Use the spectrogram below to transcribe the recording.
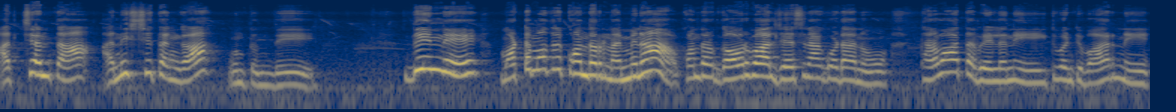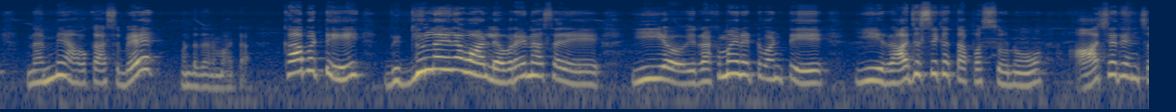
అత్యంత అనిశ్చితంగా ఉంటుంది. దీన్ని మొట్టమొదటి కొందరు నమ్మినా కొందరు గౌరవాలు చేసినా కూడాను తర్వాత వీళ్ళని ఇటువంటి వారిని నమ్మే అవకాశమే ఉండదన్నమాట. కాబట్టి విఘ్నులైన వాళ్ళు ఎవరైనా సరే ఈ రకమైనటువంటి ఈ రాజసిక తపస్సును ఆచరించ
